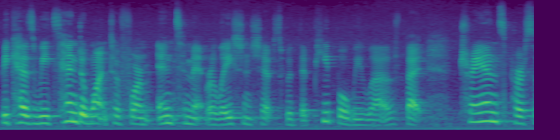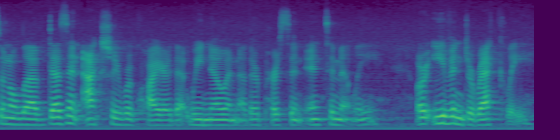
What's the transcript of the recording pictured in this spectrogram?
because we tend to want to form intimate relationships with the people we love, but transpersonal love doesn't actually require that we know another person intimately or even directly.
